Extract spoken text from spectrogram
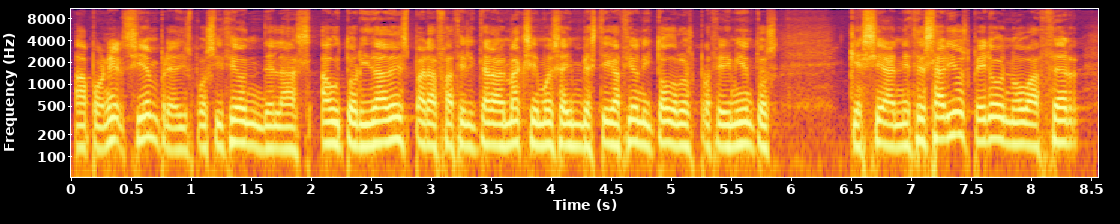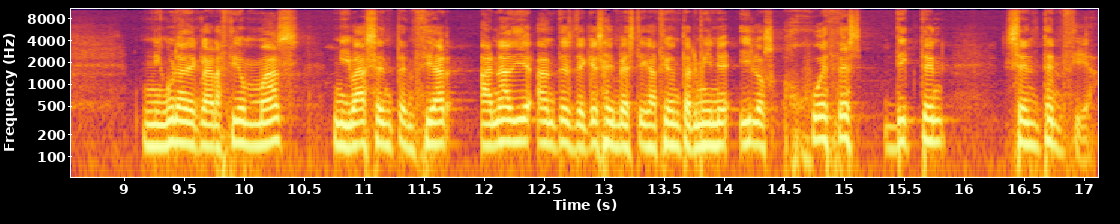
a poner siempre a disposición de las autoridades para facilitar al máximo esa investigación y todos los procedimientos que sean necesarios, pero no va a hacer ninguna declaración más ni va a sentenciar a nadie antes de que esa investigación termine y los jueces dicten sentencia.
